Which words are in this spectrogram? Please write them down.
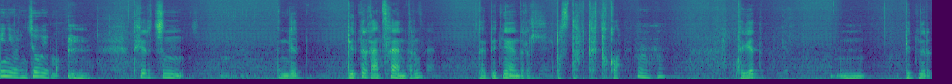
Энэ ер нь зөв юм уу? Тэгэхээр чин ингээд бид нар ганцхан амьдрна. Тэгээ бидний амьдрал бас давтагдахгүй. Тэгээд бид нар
